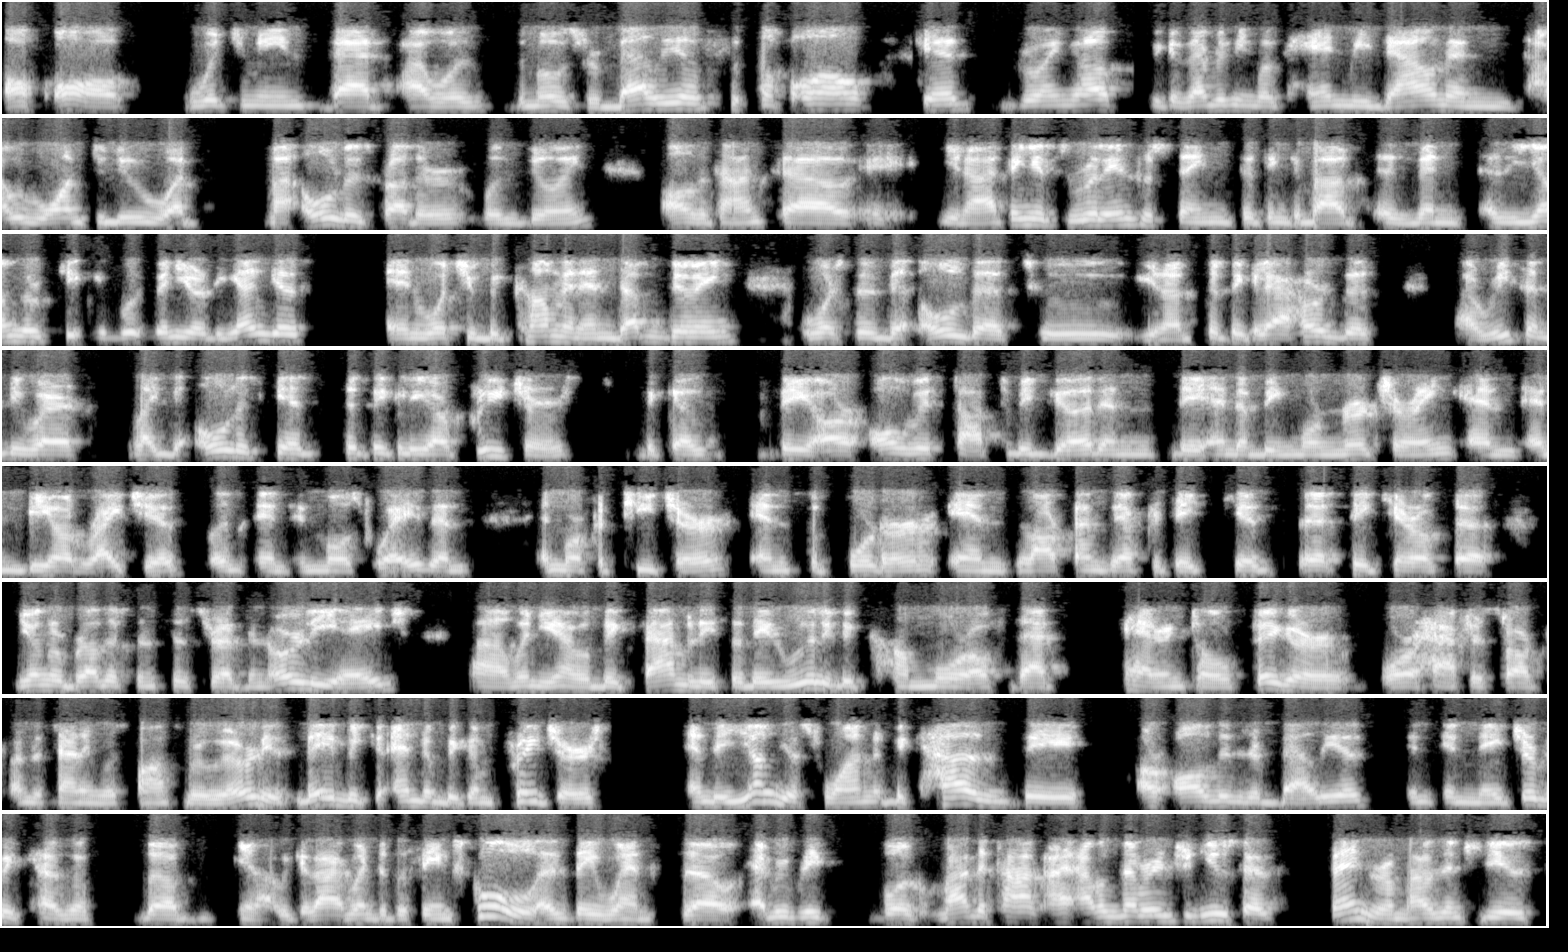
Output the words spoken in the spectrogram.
of all, which means that I was the most rebellious of all kids growing up because everything was hand me down, and I would want to do what my oldest brother was doing all the time. So, eh, you know, I think it's really interesting to think about as when, as a younger when you're the youngest and what you become and end up doing versus the oldest who, you know, typically I heard this uh, recently where like the oldest kids typically are preachers because they are always taught to be good and they end up being more nurturing and, and beyond righteous in, in, in most ways and, and more of a teacher and supporter. And a lot of times they have to take kids, uh, take care of the younger brothers and sisters at an early age uh, when you have a big family. So they really become more of that parental figure or have to start understanding responsibility early. They be- end up become preachers. And the youngest one, because they are always rebellious in, in nature because of the, you know, because I went to the same school as they went. So everybody, by the time I, I was never introduced as Sangram, I was introduced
